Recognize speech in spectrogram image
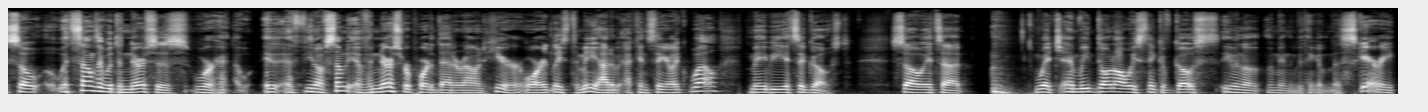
So it sounds like what the nurses were. If you know, if somebody, if a nurse reported that around here, or at least to me, I'd, I can say like, well, maybe it's a ghost. So it's a which, and we don't always think of ghosts, even though I mean we think of them as scary.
